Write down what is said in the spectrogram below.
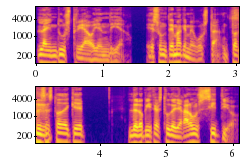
la industria hoy en día? Es un tema que me gusta. Entonces, esto de que, de lo que dices tú, de llegar a un sitio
